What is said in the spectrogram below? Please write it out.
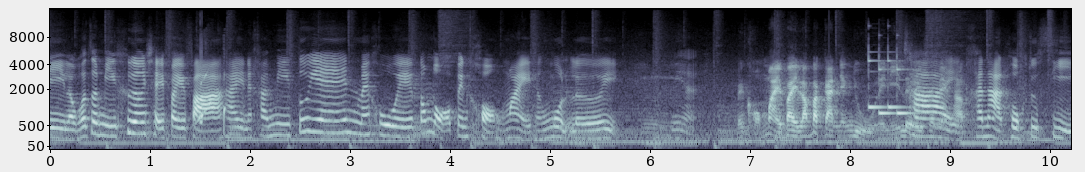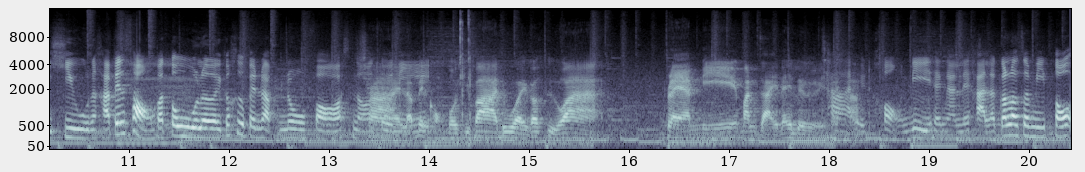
นี่เราก็จะมีเครื่องใช้ไฟฟ้าให้นะคะ มีตู้เย็นไมโครเวฟต้องบอกว่าเป็นของใหม่ทั้งหมดเลยอืมเนี่ยเป็นของใหม่ใบรับประกันยังอยู่ในนี้เลยใช่ใช่ไหมครับขนาด 6.4 คิวนะคะ เป็น 2 ประตูเลยก็คือเป็นแบบ no force เนาะใช่ตัวนี้แล้วเป็นของโตชิบ้าด้วยก็คือว่า แบรนด์นี้มั่นใจได้เลยใช่นะครับของดีทั้งนั้นเลยค่ะ แล้วก็เราจะมีโต๊ะ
